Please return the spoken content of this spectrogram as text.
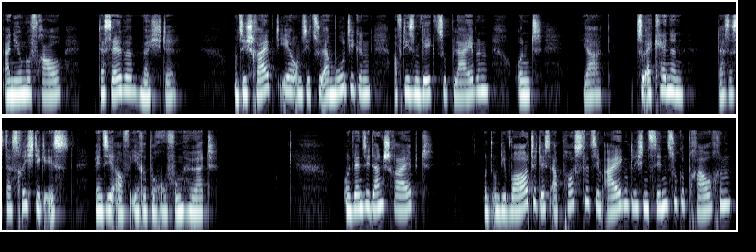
eine junge Frau dasselbe möchte. Und sie schreibt ihr, um sie zu ermutigen, auf diesem Weg zu bleiben und ja, zu erkennen, dass es das Richtige ist, wenn sie auf ihre Berufung hört. Und wenn sie dann schreibt, und um die Worte des Apostels im eigentlichen Sinn zu gebrauchen,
